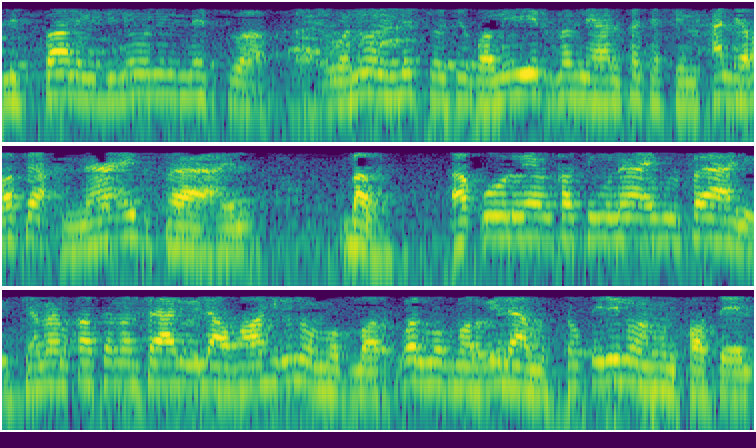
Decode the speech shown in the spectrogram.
للصالح بنون النسوة. آه ونون النسوة ضمير مبني على الفتح في محل رفع نائب فاعل. بلى. أقول ينقسم نائب الفاعل كما انقسم الفاعل إلى ظاهر ومضمر والمضمر إلى متصل ومنفصل.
